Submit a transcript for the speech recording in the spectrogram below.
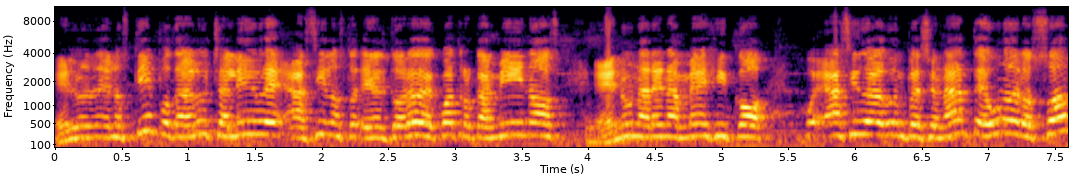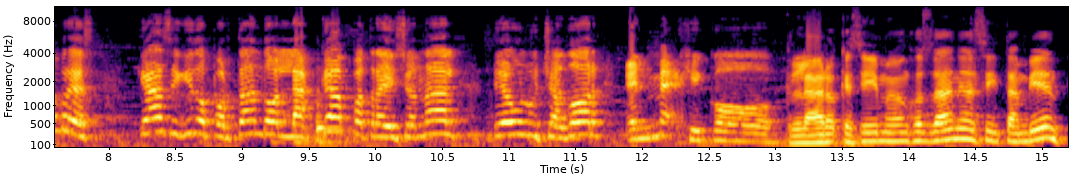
en, lo- en los tiempos de la lucha libre, así en, los en el torneo de cuatro caminos, en una arena México. Fue- ha sido algo impresionante. Uno de los hombres que ha seguido portando la capa tradicional de un luchador en México. Claro que sí, mi buen Jos Daniels. Y también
